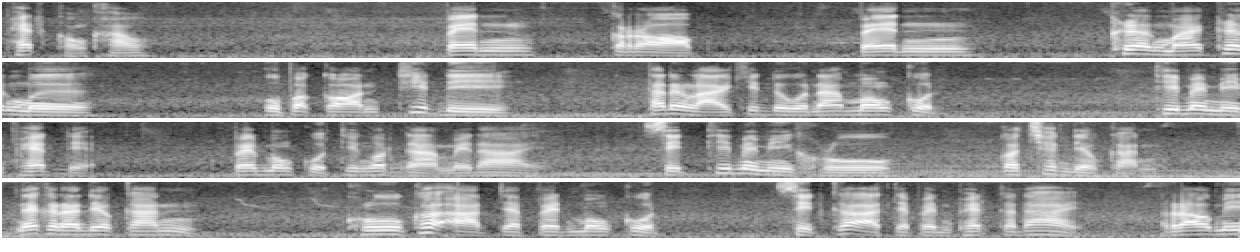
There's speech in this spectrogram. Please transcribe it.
เพชรของเขา เป็นกรอบเป็นเครื่องไม้เครื่องมือ อุปกรณ์ที่ดีถ้าทั้งหลายคิดดูนะมงกุฎที่ไม่มีเพชรเนี่ยเป็นมงกุฎที่งดงามไม่ได้ สิทธิ์ที่ไม่มีครูก็เช่นเดียวกัน ในขณะเดียวกัน ครูก็อาจจะเป็นมงกุฎสิทธิ์ก็อาจจะเป็นเพชรก็ได้ เรามี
